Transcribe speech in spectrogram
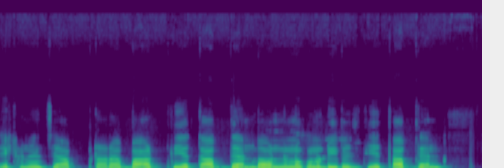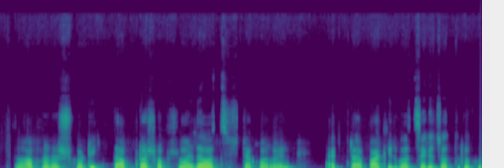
এখানে যে আপনারা বাল্ব দিয়ে তাপ দেন বা অন্যান্য কোনো ডিভাইস দিয়ে তাপ দেন, তো আপনারা সঠিক তাপটা সবসময় দেওয়ার চেষ্টা করবেন। একটা পাখির বাচ্চাকে যতটুকু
